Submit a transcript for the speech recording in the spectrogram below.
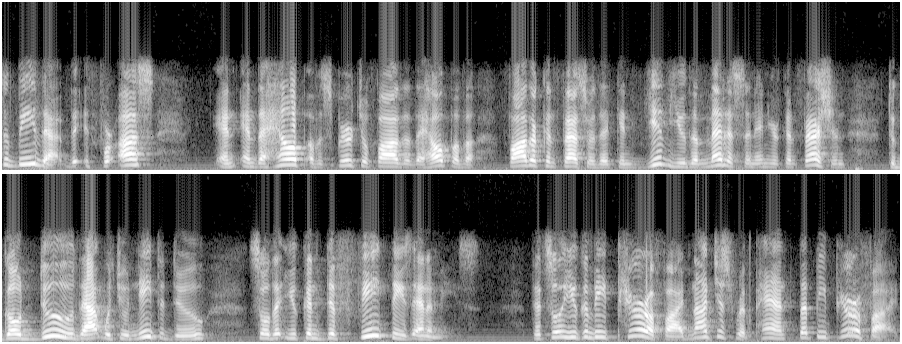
to be that. For us, and, and the help of a spiritual father, the help of a father confessor that can give you the medicine in your confession to go do that which you need to do so that you can defeat these enemies. That so you can be purified, not just repent, but be purified.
